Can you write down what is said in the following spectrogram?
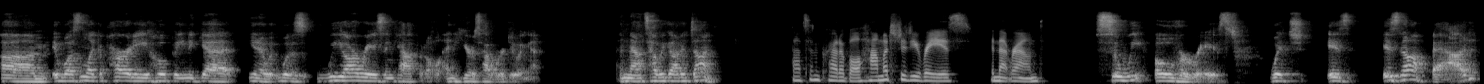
um, it wasn't like a party hoping to get, you know, it was we are raising capital and here's how we're doing it. And that's how we got it done. That's incredible. How much did you raise in that round? So we overraised, which is is not bad.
